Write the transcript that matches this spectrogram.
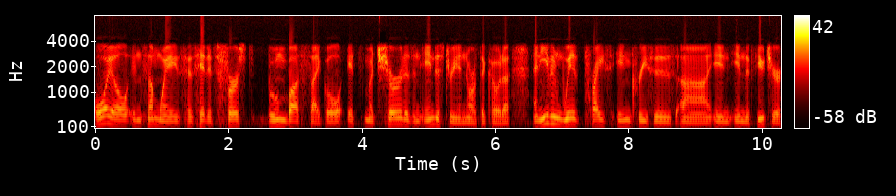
oil, in some ways, has hit its first boom bust cycle. It's matured as an industry in North Dakota, and even with price increases uh, in in the future,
